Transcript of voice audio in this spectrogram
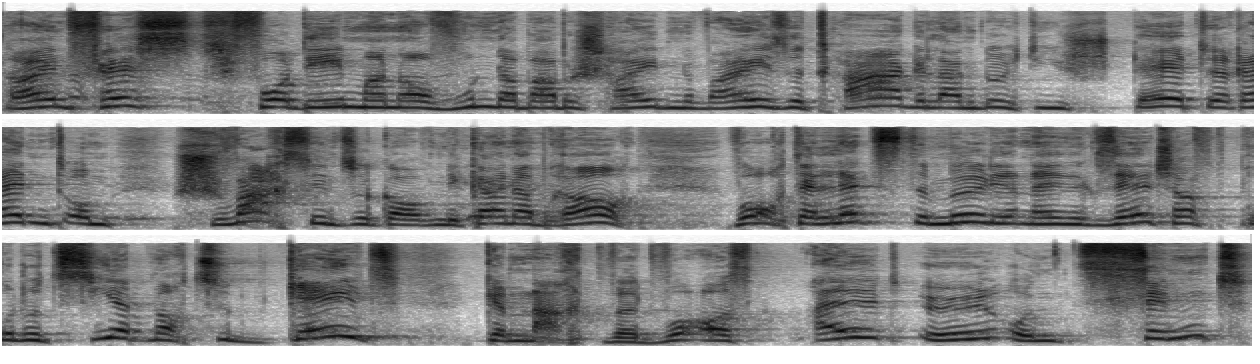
Ein Fest, vor dem man auf wunderbar bescheidene Weise tagelang durch die Städte rennt, um Schwachsinn zu kaufen, die keiner braucht. Wo auch der letzte Müll, den eine Gesellschaft produziert, noch zu Geld gemacht wird. Wo aus Altöl und Zimt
